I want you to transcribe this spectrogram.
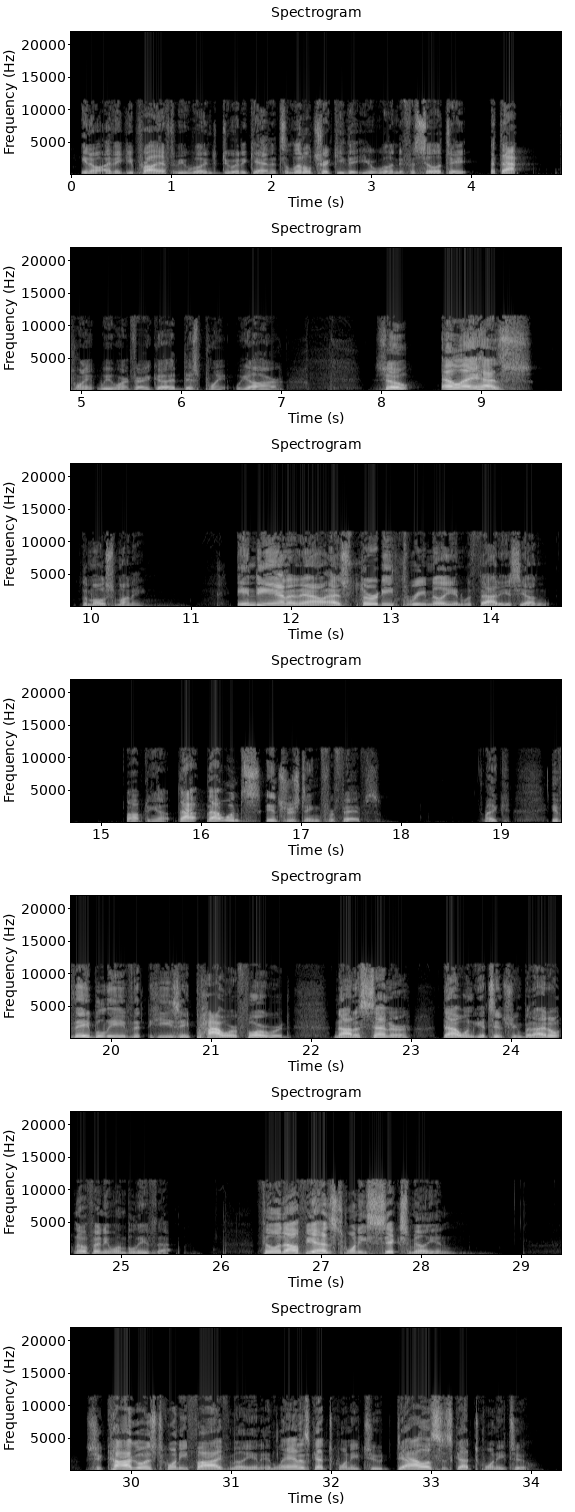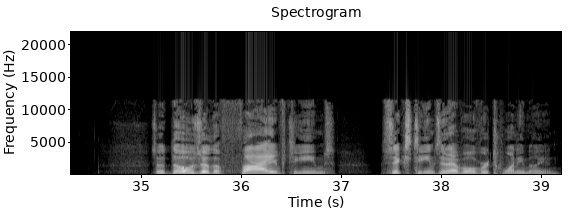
you know, I think you probably have to be willing to do it again. It's a little tricky that you're willing to facilitate. At that point, we weren't very good. This point, we are. So LA has the most money. Indiana now has 33 million with Thaddeus Young opting out. That that one's interesting for Faves. Like if they believe that he's a power forward, not a center, that one gets interesting. But I don't know if anyone believes that. Philadelphia has 26 million. Chicago has 25 million. Atlanta's got 22. Dallas has got 22. So those are the five teams, six teams that have over 20 million.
